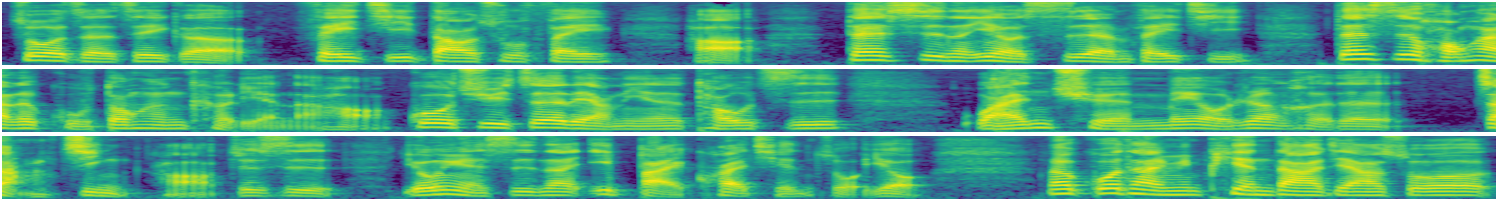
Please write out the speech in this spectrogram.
坐着这个飞机到处飞。好，但是呢，也有私人飞机。但是红海的股东很可怜了哈，过去这两年的投资完全没有任何的长进，哈，就是永远是那一百块钱左右。那郭台铭骗大家说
